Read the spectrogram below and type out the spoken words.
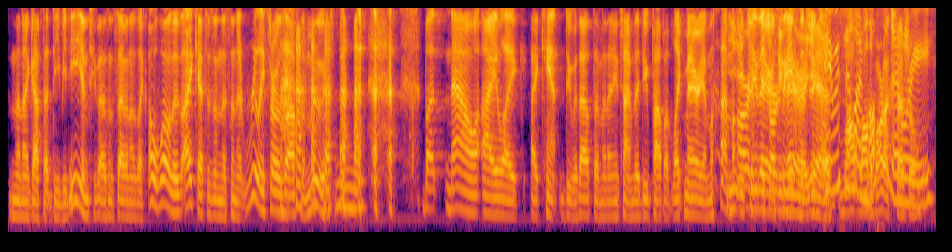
and then I got that DVD in 2007. I was like, oh whoa, there's eye catches in this, and it really throws off the mood. but now I like I can't do without them. And anytime they do pop up, like Mary, I'm, I'm It's already just- there. it's already singing there, the yeah. it was while- in my muscle Bardock special. memory.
